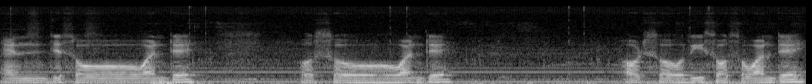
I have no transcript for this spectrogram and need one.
and this also one day also one day also this also one day.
